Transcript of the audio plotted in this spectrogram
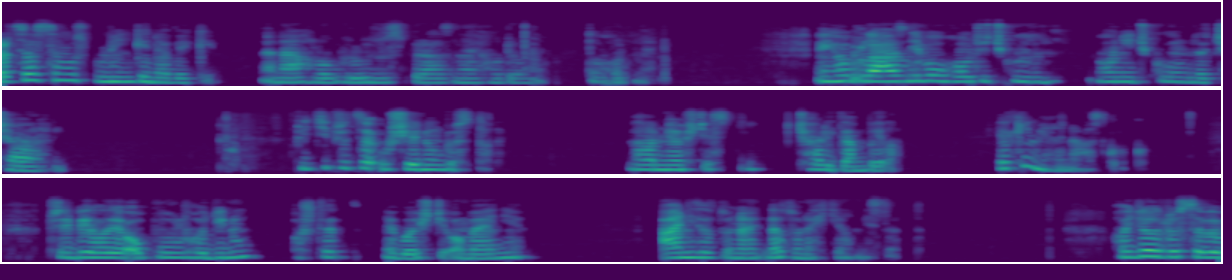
Vracel jsem mu vzpomínky na Vicky, na náhlou hrůzu z prázdného domu toho dne. Na jeho bláznivou holčičku honičku za Charlie. Přítí přece už jednou dostali. Ale měl štěstí. Charlie tam byla. Jaký měli náskok? Předběhl je o půl hodinu, o čtvrt nebo ještě o méně? Ani za to ne, na to nechtěl myslet. Hodil do sebe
